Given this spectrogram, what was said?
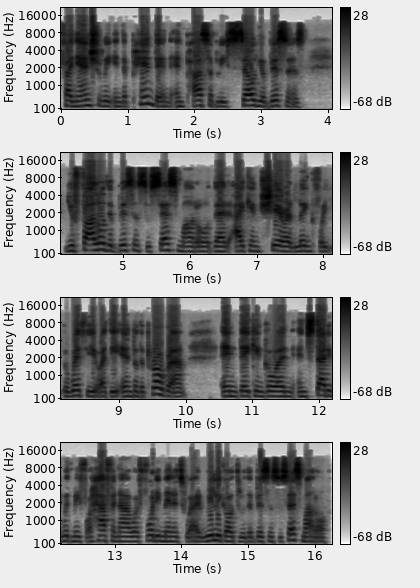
financially independent and possibly sell your business, you follow the business success model that I can share a link for with you at the end of the program and they can go in and study with me for half an hour 40 minutes where I really go through the business success model.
